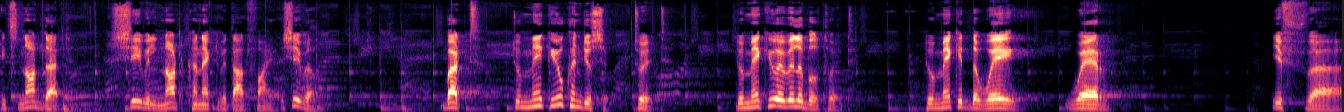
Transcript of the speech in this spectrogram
It's not that she will not connect without fire, she will. But to make you conducive, to it, to make you available to it, to make it the way where if… Uh,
